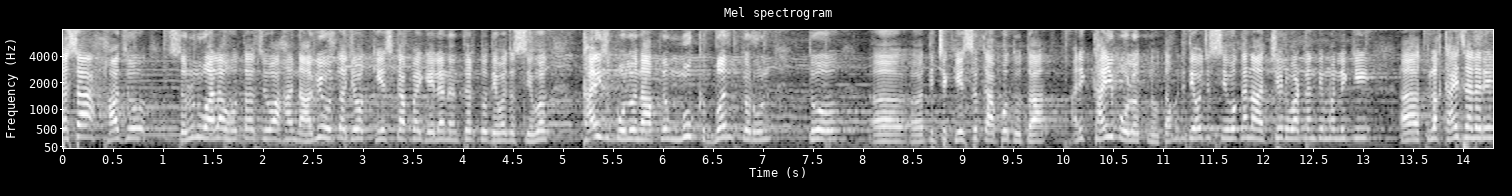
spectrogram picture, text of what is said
तसा हा जो सलूनवाला होता जेव्हा हा नावी होता जेव्हा केस कापाय गेल्यानंतर तो देवाचा सेवक काहीच बोलू ना आपलं मुख बंद करून तो तिचे त्याचे केस कापत होता आणि काही बोलत नव्हता. मग ते देवाच्या सेवकांना आश्चर्य वाटलं आणि ते म्हणले की तुला काय झालं रे?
